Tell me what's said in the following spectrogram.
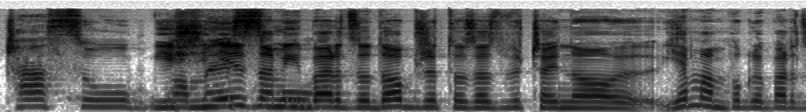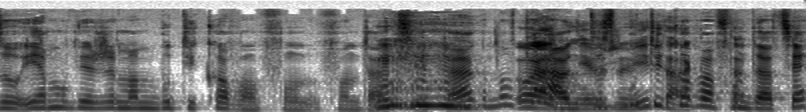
czasu, Jeśli pomysłu. nie znam ich bardzo dobrze, to zazwyczaj, no, ja mam w ogóle bardzo, ja mówię, że mam butikową fun- fundację, tak? No tak, Ładnie to jest brzmi, butikowa tak, tak. fundacja,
